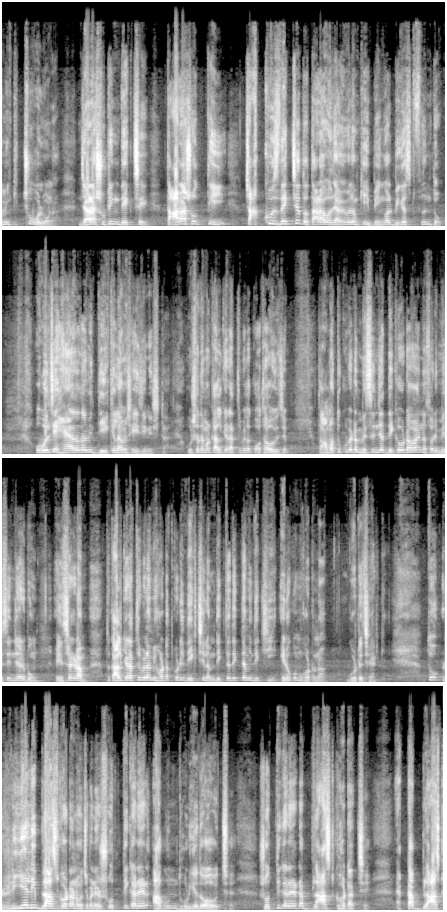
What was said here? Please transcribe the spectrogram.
আমি কিচ্ছু বলব না। যারা শুটিং দেখছে, তারা সত্যি চাক্ষুষ দেখছে তো, তারা বলছে, আমি বললাম কি বেঙ্গল বিগেস্ট ফিল্ম তো। ও বলছে হ্যাঁ দাদা, আমি দেখলাম সেই জিনিসটা। ওর সাথে আমার কালকে রাত্রিবেলা কথা হয়েছে। তো আমার তো খুব একটা মেসেঞ্জার দেখে ওটা হয় না সরি মেসেঞ্জার এবং ইনস্টাগ্রাম তো কালকে রাত্রিবেলা আমি হঠাৎ করেই দেখছিলাম, দেখতে দেখতে আমি দেখছি এরকম ঘটনা ঘটেছে আর কি। তো রিয়েলি ব্লাস্ট ঘটানো হচ্ছে মানে সত্যিকারের আগুন ধরিয়ে দেওয়া হচ্ছে। সত্যিকারের একটা ব্লাস্ট ঘটাচ্ছে। একটা ব্লাস্ট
